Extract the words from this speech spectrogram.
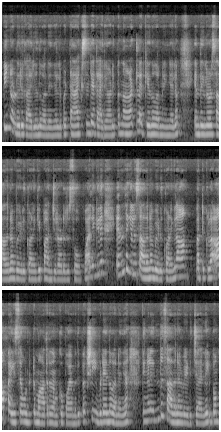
പിന്നെ ഉള്ളൊരു കാര്യം എന്ന് പറഞ്ഞു കഴിഞ്ഞാൽ ഇപ്പോൾ ടാക്സിന്റെ കാര്യമാണ്. ഇപ്പോൾ നാട്ടിലൊക്കെ എന്ന് പറഞ്ഞു കഴിഞ്ഞാലും എന്തെങ്കിലും ഒരു സാധനം മേടിക്കുകയാണെങ്കിൽ ഇപ്പോൾ അഞ്ച് രൂപയുടെ ഒരു സോപ്പോ അല്ലെങ്കിൽ എന്തെങ്കിലും സാധനം മേടിക്കുകയാണെങ്കിൽ ആ പർട്ടിക്കുലർ ആ പൈസ കൊണ്ടിട്ട് മാത്രം നമുക്ക് പോയാൽ മതി. പക്ഷേ ഇവിടെ എന്ന് പറഞ്ഞു കഴിഞ്ഞാൽ നിങ്ങൾ എന്ത് സാധനം മേടിച്ചാലും ഇപ്പം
